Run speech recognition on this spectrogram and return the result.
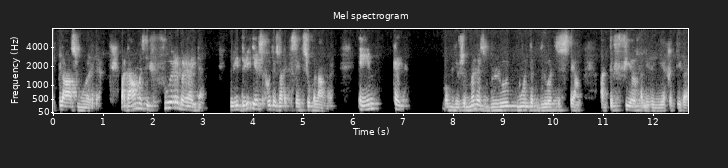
die plaasmoorde. Maar daarom is die voorbereiding hierdie drie eerste goeders wat ek gesê het so belangrik. En kyk om jou so min as bloot moontlik bloot te stel aan te veel van hierdie negatiewe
